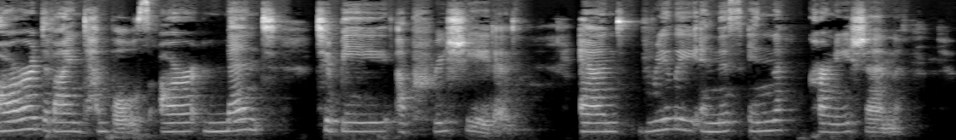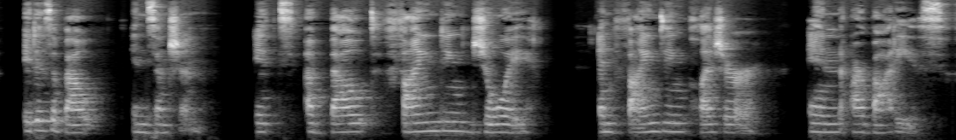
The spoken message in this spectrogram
our divine temples are meant to be appreciated. And really in this incarnation, it is about intention. It's about finding joy and finding pleasure in our bodies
